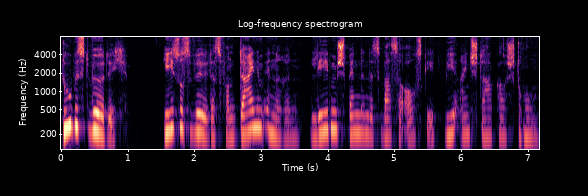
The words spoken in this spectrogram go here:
Du bist würdig. Jesus will, dass von deinem Inneren lebensspendendes Wasser ausgeht wie ein starker Strom.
